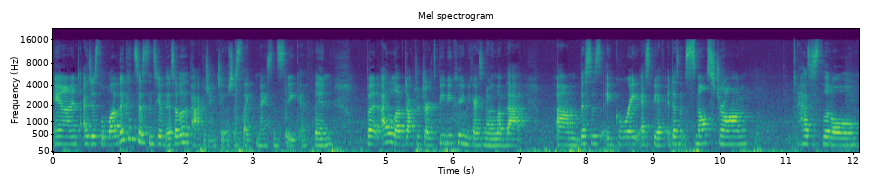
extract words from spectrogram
and I just love the consistency of this. I love the packaging too. It's just like nice and sleek and thin. But I love Dr. Jart's BB cream. You guys know I love that. Um, this is a great SPF. It doesn't smell strong. It has this little,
